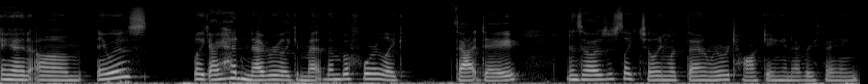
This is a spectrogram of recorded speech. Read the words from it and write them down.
And um it was like i had never like met them before like that day. And so i was just like chilling with them. We were talking and everything.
